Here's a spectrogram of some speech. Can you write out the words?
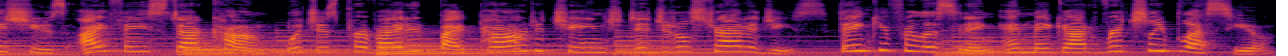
issuesiface.com, which is provided by Power to Change Digital Strategies. Thank you for listening, and may God richly bless you.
